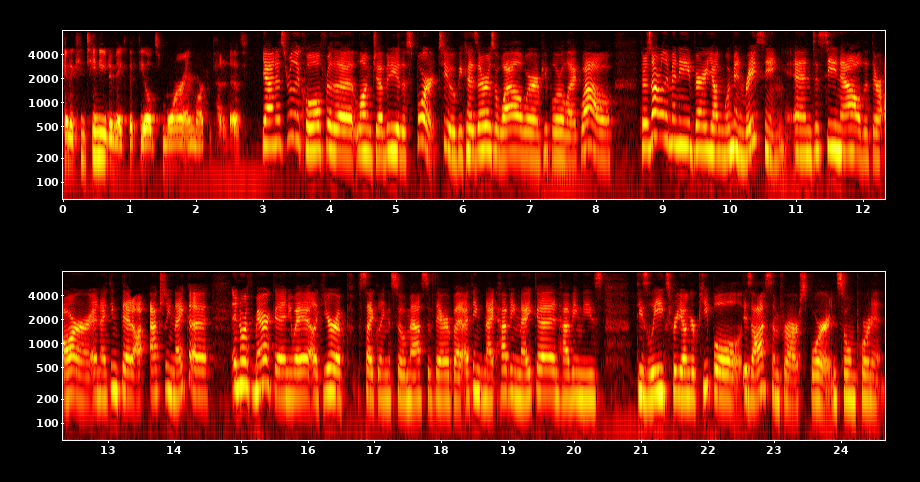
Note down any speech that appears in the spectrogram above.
going to continue to make the fields more and more competitive. Yeah, and it's really cool for the longevity of the sport too, because there was a while where people were like, "Wow, there's not really many very young women racing," and to see now that there are, and I think that uh, actually NICA in North America anyway, like Europe, cycling is so massive there, but I think having NICA and having these these leagues for younger people is awesome for our sport and so important.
